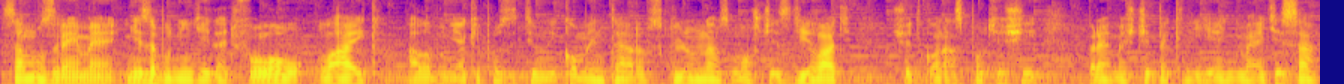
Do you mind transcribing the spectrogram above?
Samozrejme, nezabudnite dať follow, like alebo nejaký pozitívny komentár, s kľudom nás môžete zdieľať, všetko nás poteší. Prajem ešte pekný deň, majte sa.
